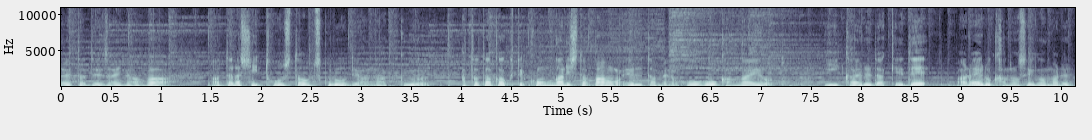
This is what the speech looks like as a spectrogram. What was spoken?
えたデザイナーが新しいトースターを作ろうではなく温かくてこんがりしたパンを得るための方法を考えようと言い換えるだけであらゆる可能性が生まれる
